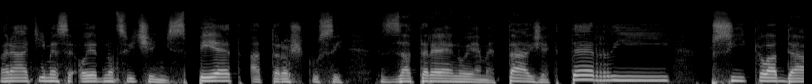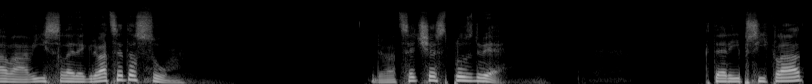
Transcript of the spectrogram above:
vrátíme se o jedno cvičení zpět a trošku si zatrénujeme. Takže který příklad dává výsledek 28? 26 plus 2. Který příklad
